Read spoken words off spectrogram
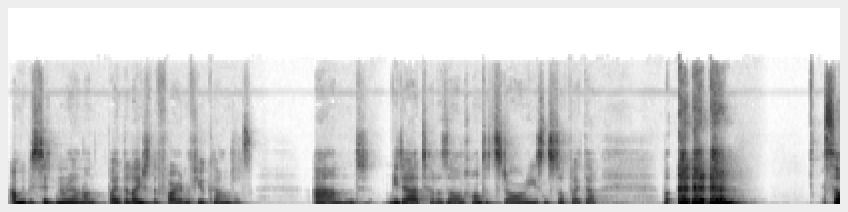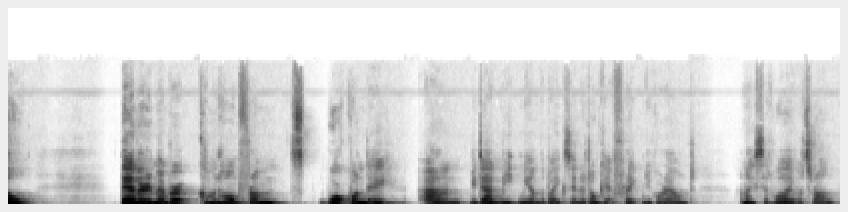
and we'd be sitting around on, by the light of the fire and a few candles, and my dad tell us all haunted stories and stuff like that. But so then I remember coming home from work one day and my dad meeting me on the bike saying, oh, don't get afraid when you go around. And I said, why, what's wrong?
